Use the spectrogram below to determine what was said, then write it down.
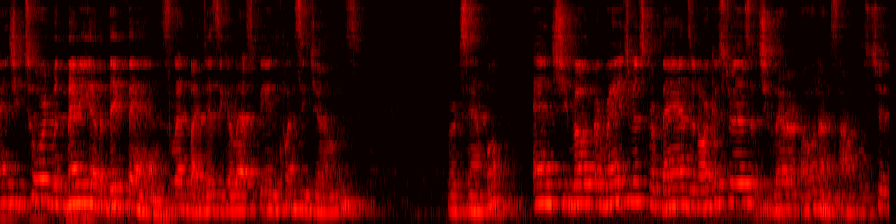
And she toured with many of the big bands led by Dizzy Gillespie and Quincy Jones, for example. And she wrote arrangements for bands and orchestras, and she led her own ensembles too.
